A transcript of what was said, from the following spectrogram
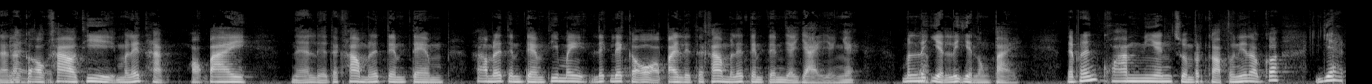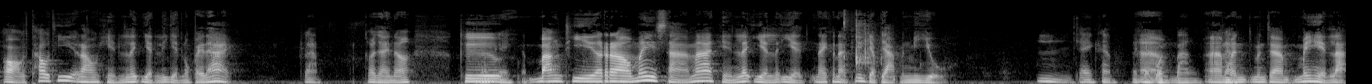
นะแล้วก็เอาใช่ข้าวที่เมล็ดหักออกไปนะเหลือแต่ข้าวเมล็ดเต็มๆข้าวเมล็ดเต็มๆที่ไม่เล็ก ๆ ก็เอาออกไปเหลือแต่ข้าวเมล็ดเต็มๆใหญ่ๆอย่างเงี้ยมันละเอียดละเอียดลงไปแต่เพราะฉะนั้นความเนียนส่วนประกอบตรงนี้เราก็แยกออกเท่าที่เราเห็นละเอียดละเอียดลงไปได้ ครับเข้าใจเนาะคือโอเคครับบางทีเราไม่สามารถเห็นละเอียดละเอียดในขณะที่หยาบๆมันมีอยู่ อืมใช่ครับ มันจะบดบังอ่าครับมันมันจะไม่เห็นละ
